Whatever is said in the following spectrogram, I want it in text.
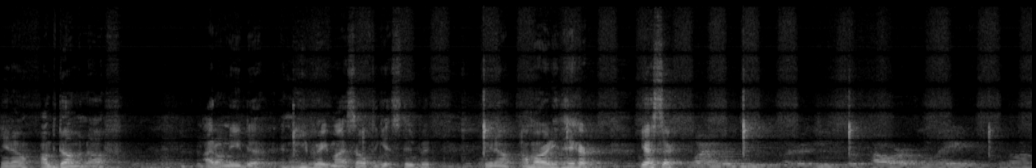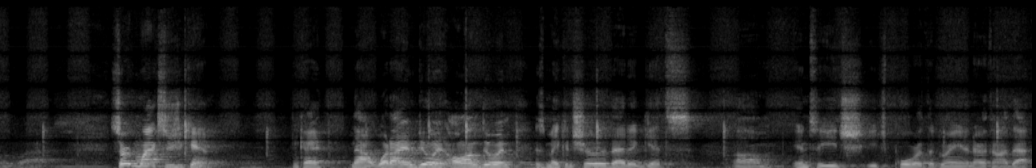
You know, I'm dumb enough. I don't need to inebriate myself to get stupid. You know, I'm already there. Yes, sir. Why wouldn't you use the power of the lathe to put on the wax? Certain waxes you can. Okay. Now, what I am doing, all I'm doing is making sure that it gets um, into each each pore of the grain and everything like that.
